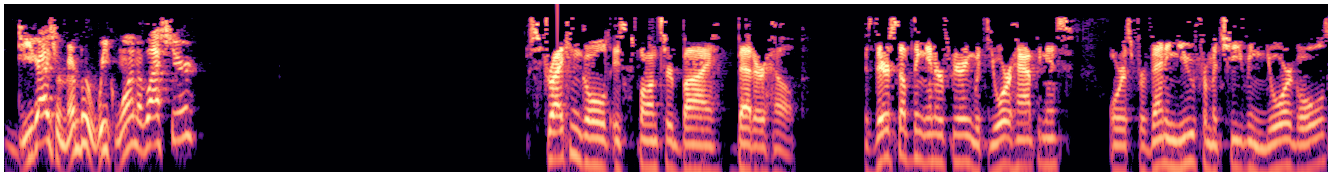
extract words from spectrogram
do you guys remember week one of last year? Striking Gold is sponsored by BetterHelp. Is there something interfering with your happiness or is preventing you from achieving your goals?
